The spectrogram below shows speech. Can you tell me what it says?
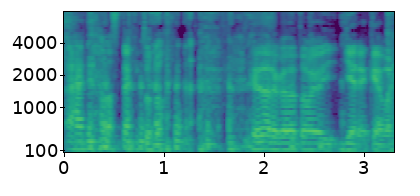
Hát azt nem tudom. Én arra gondoltam, hogy gyereke vagy.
